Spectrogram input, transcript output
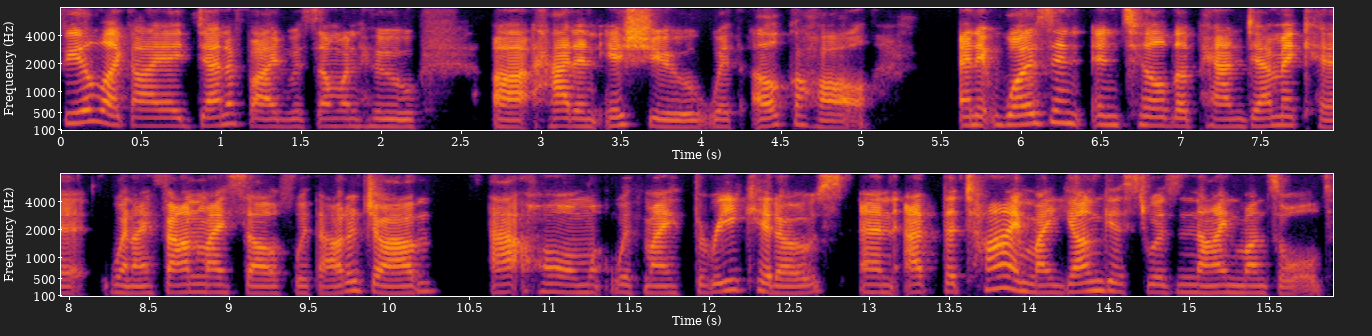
feel like I identified with someone who uh, had an issue with alcohol. And it wasn't until the pandemic hit when I found myself without a job at home with my three kiddos. And at the time, my youngest was nine months old,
